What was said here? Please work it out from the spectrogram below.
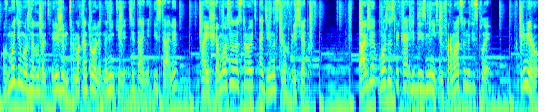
В моде можно выбрать режим термоконтроля на никеле, титане и стали, а еще можно настроить один из трех пресетов. Также можно слегка видоизменить информацию на дисплее, примеру,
